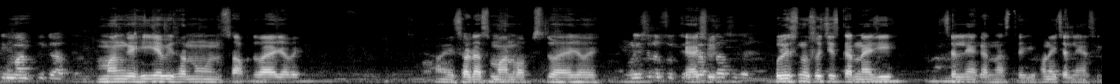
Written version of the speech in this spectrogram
ਕੀ ਮੰਗ ਕੀ ਕਰਦੇ ਮੰਗ ਇਹੀ ਹੈ ਵੀ ਸਾਨੂੰ ਇਨਸਾਫ ਦਿਵਾਇਆ ਜਾਵੇ। ਹਾਂਜੀ ਸਾਡਾ ਸਮਾਨ ਵਾਪਸ ਦਿਵਾਇਆ ਜਾਵੇ। ਪੁਲਿਸ ਨੂੰ ਸੂਚਿਤ ਕੈਸ਼ ਵੀ ਕਰਤਾ ਸੀਗਾ? ਪੁਲਿਸ ਨੂੰ ਸੂਚਿਤ ਕਰਨਾ ਹੈ ਜੀ ਚੱਲਿਆ ਕਰਨ ਵਾਸਤੇ ਜੀ ਹੁਣੇ ਚੱਲੇ ਹਾਂ ਅਸੀਂ।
